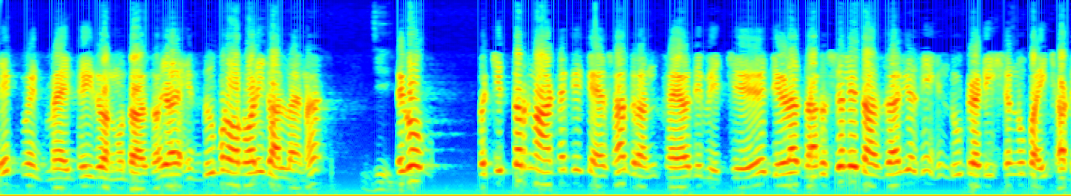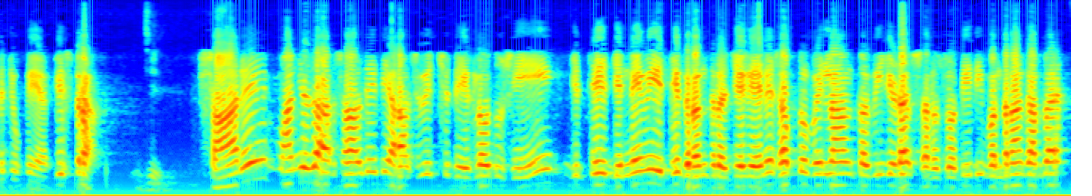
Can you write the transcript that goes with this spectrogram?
ਇੱਕ ਮਿੰਟ ਮੈਂ ਇੱਥੇ ਹੀ ਤੁਹਾਨੂੰ ਦੱਸਦਾ ਜਿਹੜਾ ਹਿੰਦੂ ਬਣਾਉਣ ਵਾਲੀ ਗੱਲ ਹੈ ਨਾ। ਜੀ। ਦੇਖੋ ਬਚਿੱਤਰ ਨਾਟਕ ਇੱਕ ਐਸਾ ਗ੍ਰੰਥ ਹੈ ਉਹਦੇ ਵਿੱਚ ਜਿਹੜਾ ਦਰਅਸਲ ਇਹ ਦੱਸਦਾ ਕਿ ਅਸੀਂ ਹਿੰਦੂ ਟ੍ਰੈਡੀਸ਼ਨ ਨੂੰ ਭਾਈ ਛੱਡ ਚੁੱਕੇ ਹਾਂ। ਕਿਸ ਤਰ੍ਹਾਂ? ਜੀ। ਸਾਰੇ 5000 ਸਾਲ ਦੇ ਇਤਿਹਾਸ ਵਿੱਚ ਦੇਖ ਲਓ ਤੁਸੀਂ ਜਿੱਥੇ ਜਿੰਨੇ ਵੀ ਇੱਥੇ ਗ੍ਰੰਥ ਰਚੇ ਗਏ ਨੇ ਸਭ ਤੋਂ ਪਹਿਲਾਂ ਕਵੀ ਜਿਹੜਾ ਸਰਸਵਤੀ ਦੀ ਵੰਦਨਾ ਕਰਦਾ ਹੈ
